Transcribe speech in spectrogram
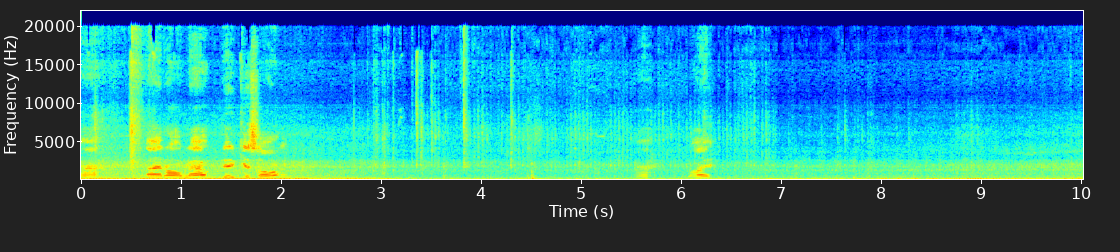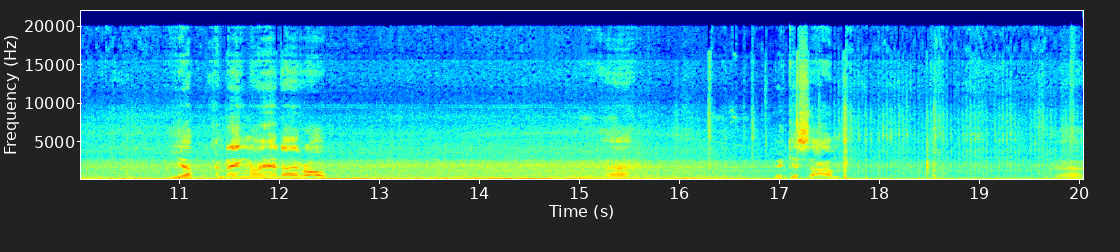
อะ ได้รอบแล้วเรียนเกียร์สองอะลอยเหยียบคันเร่งหน่อยให้ได้รอบอะเรียนเกียร์สามอ่า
